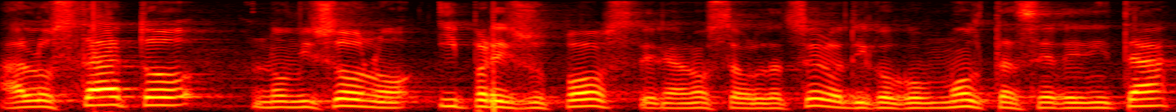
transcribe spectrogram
Allo Stato non vi sono i presupposti nella nostra valutazione, lo dico con molta serenità,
